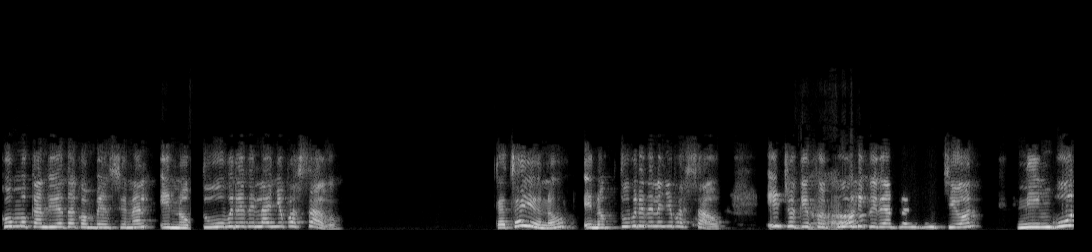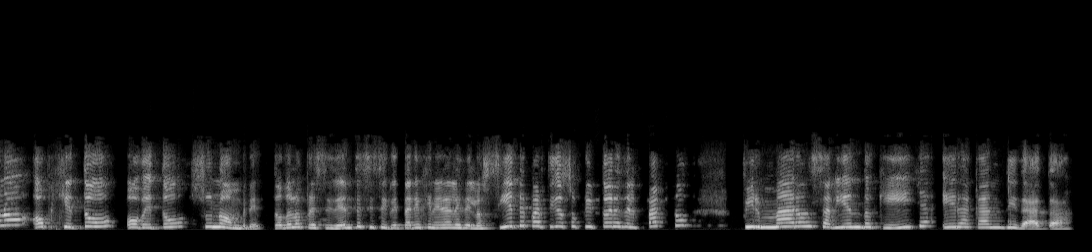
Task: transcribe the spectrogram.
como candidata convencional en octubre del año pasado. ¿Cachai o no? En octubre del año pasado. Hecho que fue público y de amplia difusión, ninguno objetó o vetó su nombre. Todos los presidentes y secretarios generales de los siete partidos suscriptores del pacto firmaron sabiendo que ella era candidata.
